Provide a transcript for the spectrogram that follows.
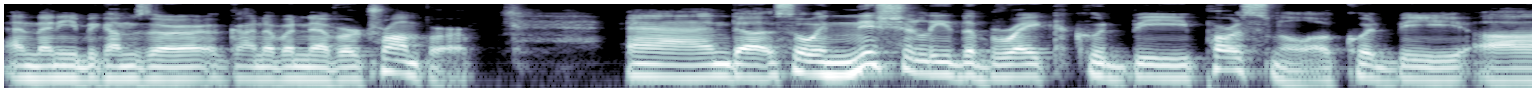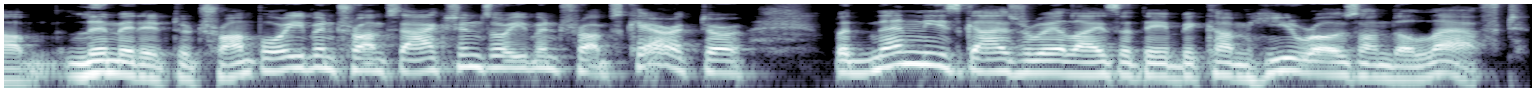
and then he becomes a kind of a never Trumper. And uh, so initially, the break could be personal or could be um, limited to Trump or even Trump's actions or even Trump's character. But then these guys realize that they become heroes on the left.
